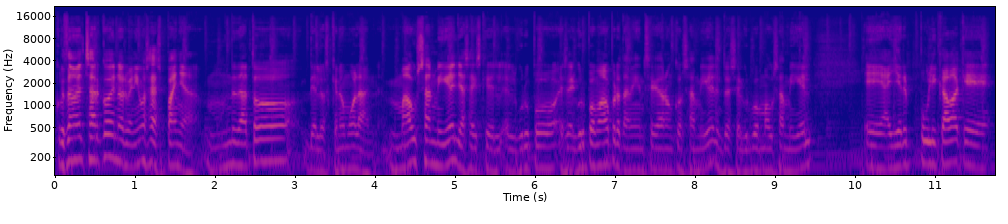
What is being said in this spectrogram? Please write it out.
Cruzamos el charco y nos venimos a España. Un dato de los que no molan. Mau San Miguel, ya sabéis que el, grupo es el grupo Mau, pero también se quedaron con San Miguel. Entonces el grupo Mau San Miguel eh, ayer publicaba que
